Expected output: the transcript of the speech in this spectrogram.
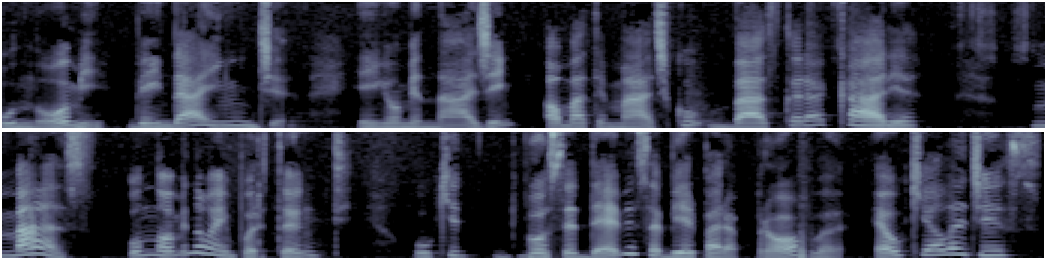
O nome vem da Índia, em homenagem ao matemático Bhaskarakarya. Mas o nome não é importante. O que você deve saber para a prova é o que ela diz,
